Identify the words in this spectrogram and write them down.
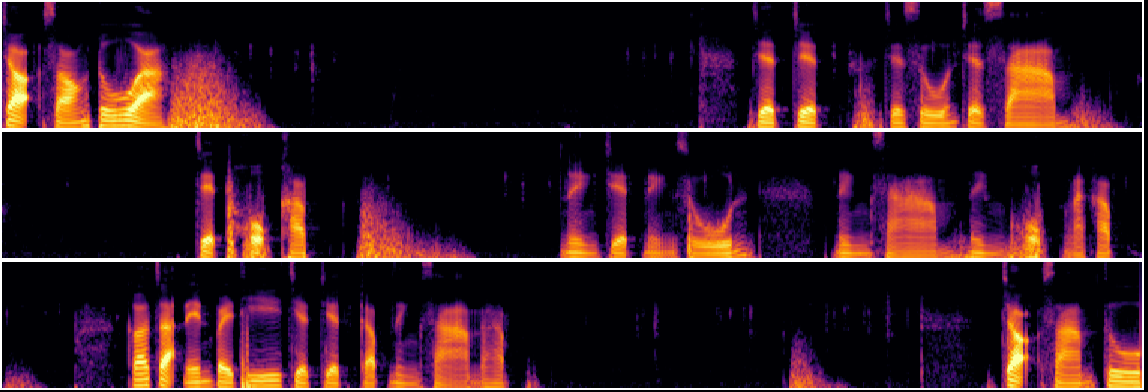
เจาะ 2 ตัว เจ็ดเจ็ดเจ็ดศูนย์เจ็ดสามเจ็ดหกครับหนึ่งเจ็ดหนึ่งศูนย์หนึ่งสามหนึ่งหกนะครับ ก็จะเน้นไปที่เจ็ดเจ็ดกับหนึ่งสามนะครับ เจาะสามตัว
